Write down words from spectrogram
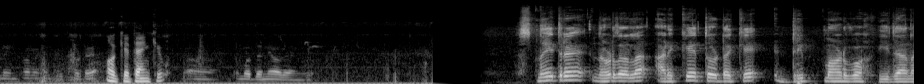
ಒಳ್ಳೆ ಓಕೆ ಥ್ಯಾಂಕ್ ಯು ತುಂಬ ಧನ್ಯವಾದ ಸ್ನೇಹಿತರೆ ನೋಡಿದ್ರಲ್ಲ ಅಡಿಕೆ ತೋಟಕ್ಕೆ ಡ್ರಿಪ್ ಮಾಡುವ ವಿಧಾನ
